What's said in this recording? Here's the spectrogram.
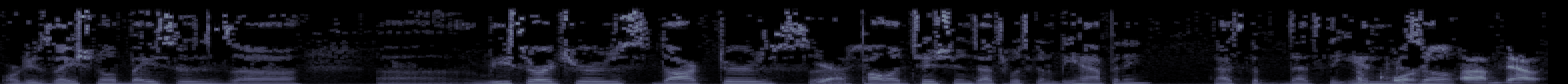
organizational basis, uh, uh, researchers, doctors, uh, yes. politicians? That's what's going to be happening. That's the that's the end result. Um, now,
